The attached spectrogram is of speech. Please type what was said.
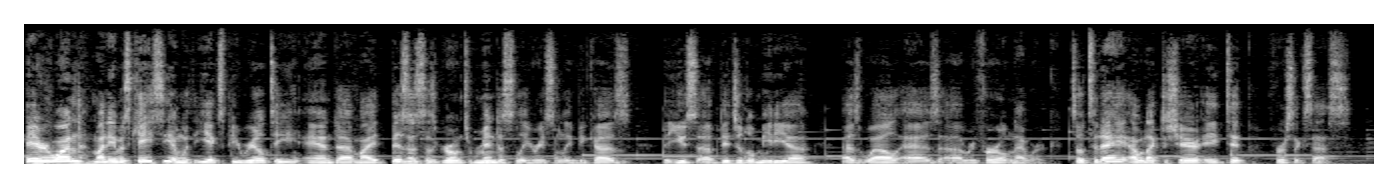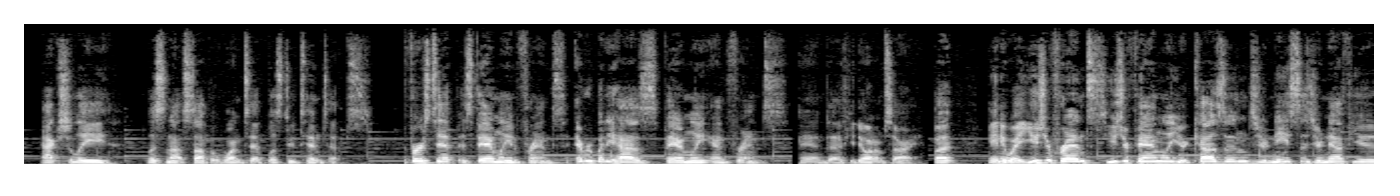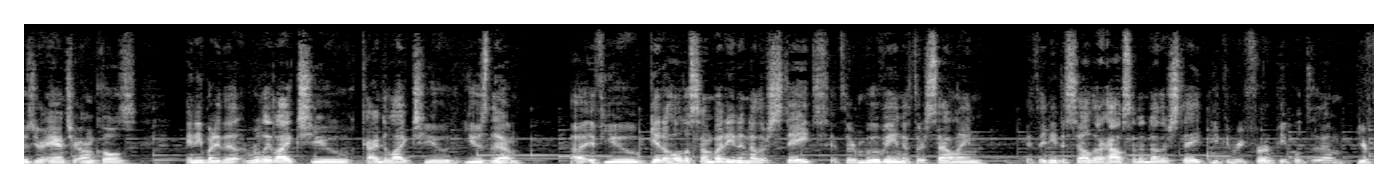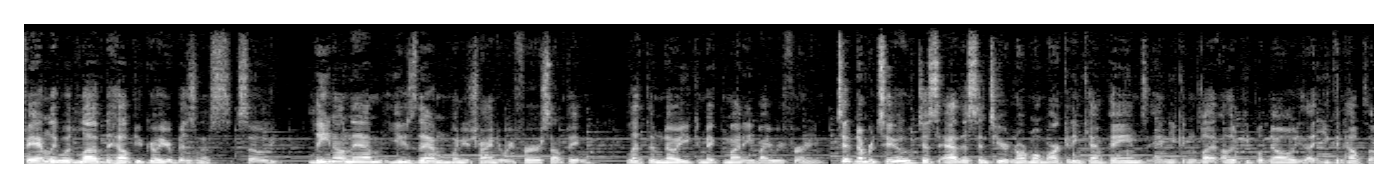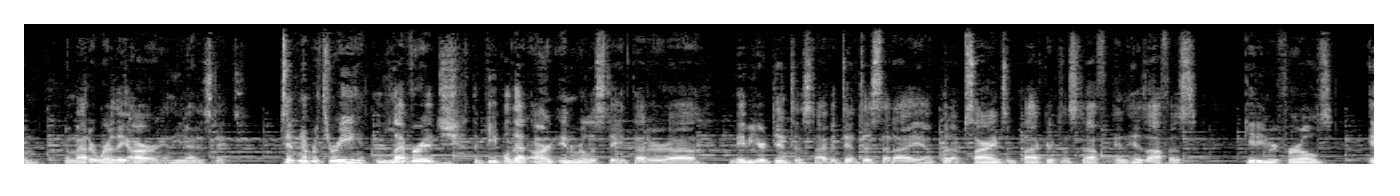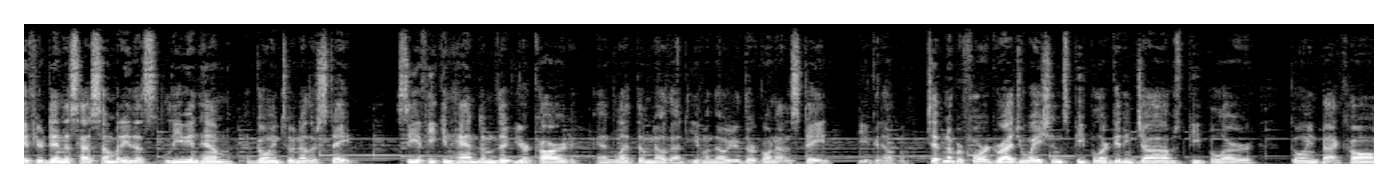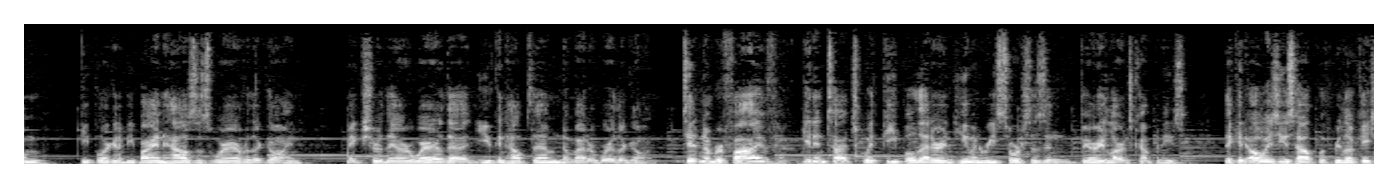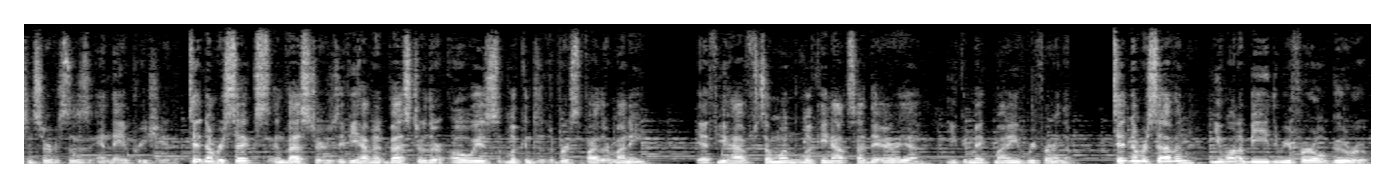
Hey everyone, my name is Casey. I'm with eXp Realty and uh, my business has grown tremendously recently because the use of digital media as well as a referral network. So today I would like to share a tip for success. Actually, let's not stop at one tip, let's do 10 tips. The first tip is family and friends. Everybody has family and friends and uh, if you don't, I'm sorry. But anyway, use your friends, use your family, your cousins, your nieces, your nephews, your aunts, your uncles, anybody that really likes you, kind of likes you, use them. Uh, if you get a hold of somebody in another state, if they're moving, if they're selling, if they need to sell their house in another state, you can refer people to them. Your family would love to help you grow your business. So lean on them, use them when you're trying to refer something. Let them know you can make money by referring. Tip number two, just add this into your normal marketing campaigns and you can let other people know that you can help them no matter where they are in the United States. Tip number three, leverage the people that aren't in real estate that are uh, maybe your dentist. I have a dentist that I uh, put up signs and placards and stuff in his office getting referrals. If your dentist has somebody that's leaving him and going to another state, see if he can hand them the, your card and let them know that even though they're going out of state, you could help them. Tip number four, graduations. People are getting jobs. People are going back home. People are going to be buying houses wherever they're going. Make sure they are aware that you can help them no matter where they're going. Tip number five, get in touch with people that are in human resources in very large companies. They could always use help with relocation services and they appreciate it. Tip number six, investors. If you have an investor, they're always looking to diversify their money. If you have someone looking outside the area, you can make money referring them. Tip number seven, you want to be the referral guru.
